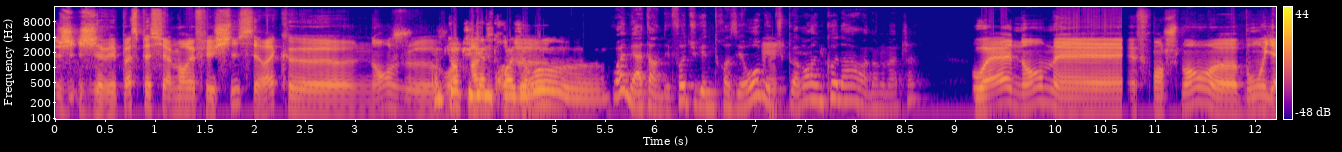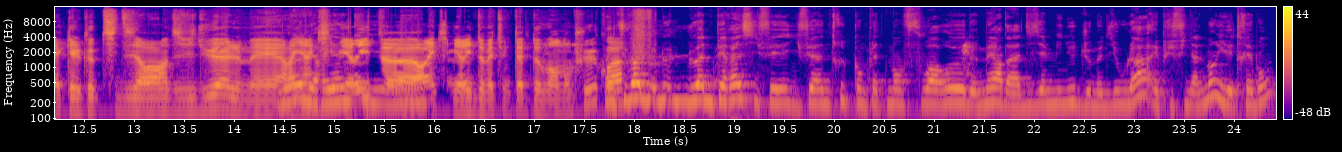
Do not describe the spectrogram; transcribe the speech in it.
J'y avais pas spécialement réfléchi, c'est vrai que non, je. En même temps, tu gagnes trop de- 3-0. euh, Ouais, mais attends, des fois, tu gagnes 3-0, mais Mm. tu peux avoir un connard dans le match. hein. Ouais, non, mais franchement, euh, bon, il y a quelques petites erreurs individuelles, mais Ouais, rien mais qui rien qui- mérite, euh, rien qui mérite de mettre une tête de mort non plus, Quand quoi. tu vois, le, Luan Perez, il fait, il fait un truc complètement foireux de merde à la dixième minute, je me dis oula, et puis finalement, il est très bon.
